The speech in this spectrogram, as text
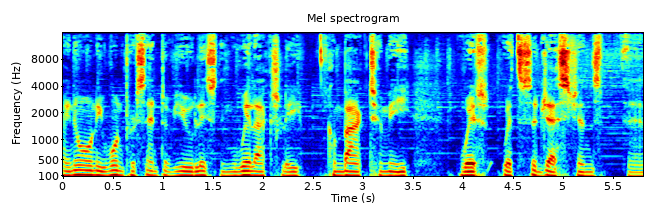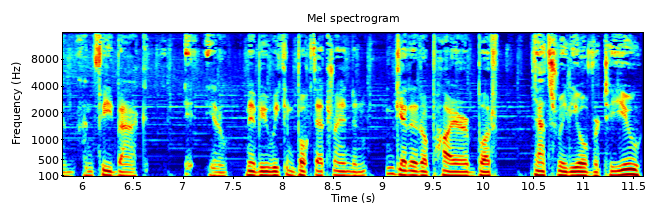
I know only 1% of you listening will actually come back to me with with suggestions um, and feedback. You know, maybe we can book that trend and get it up higher, but that's really over to you.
